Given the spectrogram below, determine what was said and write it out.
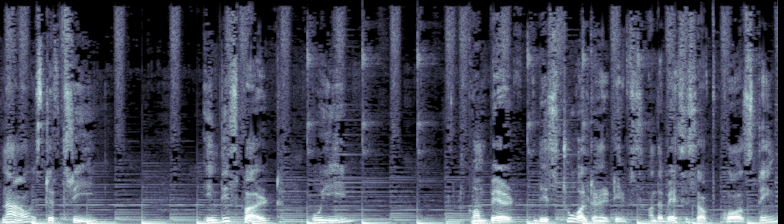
Now, step 3. In this part, we compared these two alternatives on the basis of costing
